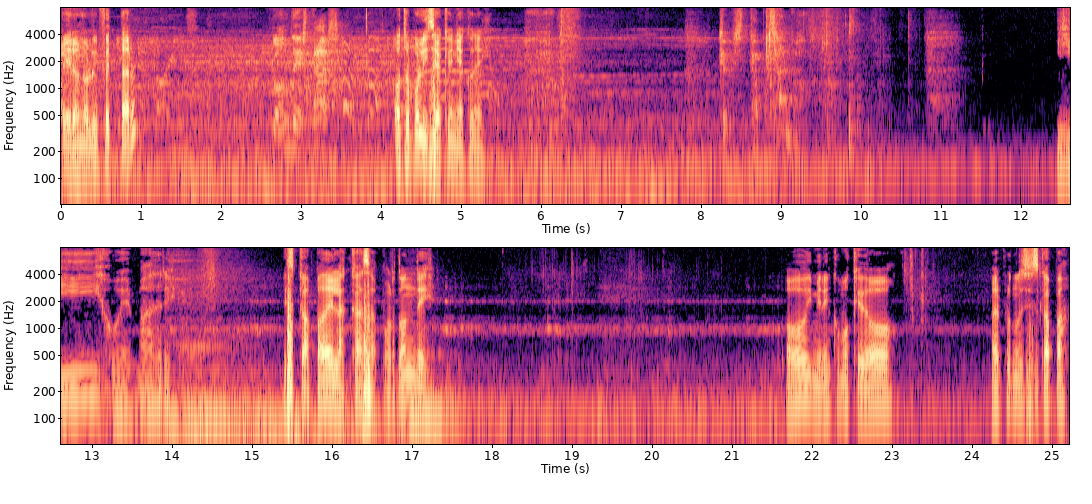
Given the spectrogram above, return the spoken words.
pero no lo infectaron. ¿Dónde estás? Otro policía que venía con él. ¿Qué está pasando? Hijo de madre. Escapa de la casa. ¿Por dónde? Uy, miren cómo quedó. A ver por dónde se escapa.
